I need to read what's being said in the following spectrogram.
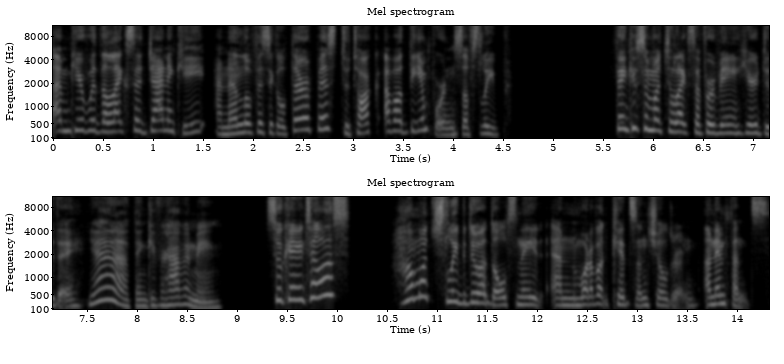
I'm here with Alexa Janicki, an Enloe physical therapist, to talk about the importance of sleep. Thank you so much, Alexa, for being here today. Yeah, thank you for having me. So, can you tell us how much sleep do adults need, and what about kids and children and infants?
